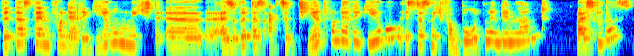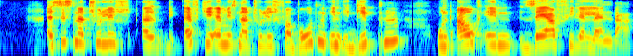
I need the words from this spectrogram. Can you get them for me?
Wird das denn von der Regierung nicht, äh, also wird das akzeptiert von der Regierung? Ist das nicht verboten in dem Land? Weißt du das? Es ist natürlich, äh, die FGM ist natürlich verboten in Ägypten und auch in sehr viele Länder.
